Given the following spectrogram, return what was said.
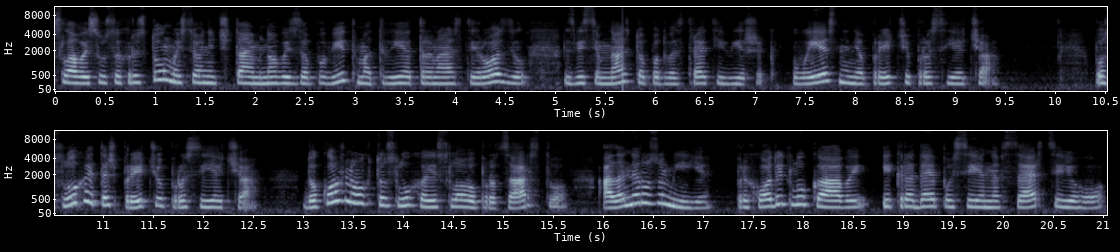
Слава Ісусу Христу! Ми сьогодні читаємо новий заповіт Матвія, 13 розділ з 18 по 23 віршик. Вияснення притчі про сіяча. Послухайте ж притчу про сіяча. До кожного, хто слухає слово про царство, але не розуміє, приходить лукавий і краде посіяне в серці його.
